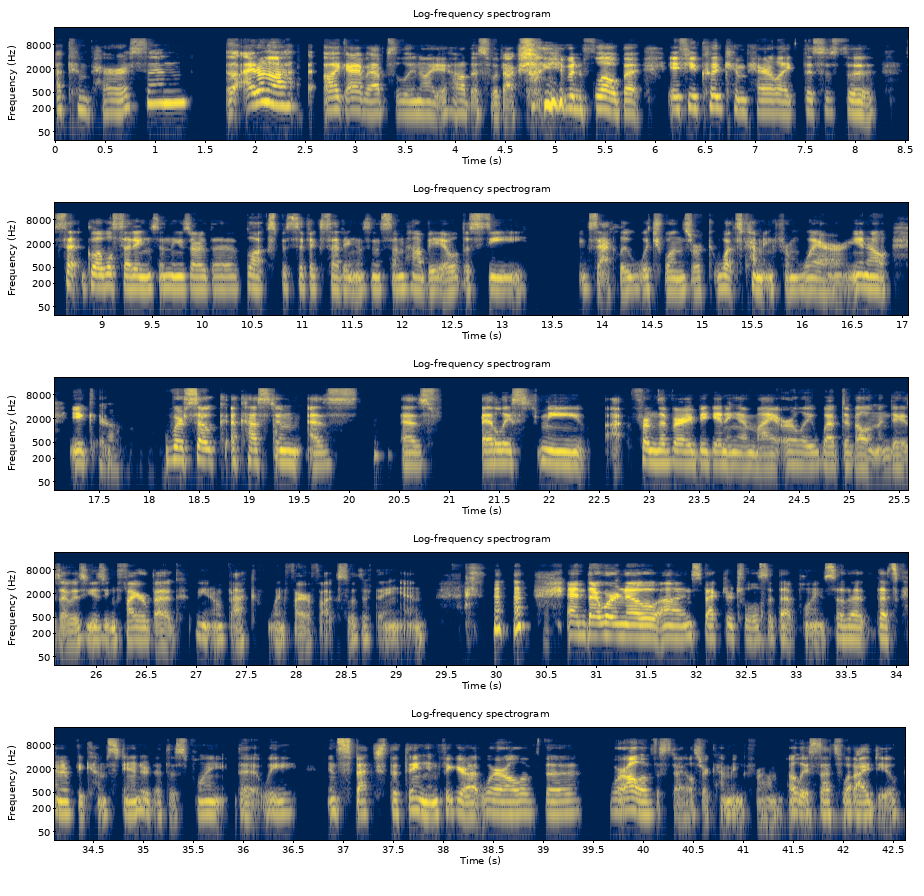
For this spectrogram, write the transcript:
a comparison. Uh, I don't know, like I have absolutely no idea how this would actually even flow, but if you could compare like this is the set global settings and these are the block specific settings and somehow be able to see exactly which ones are what's coming from where, you know, you Yeah. we're so accustomed as as at least me uh, from the very beginning of my early web development days i was using firebug you know back when firefox was a thing and and there were no uh, inspector tools at that point so that that's kind of become standard at this point that we inspect the thing and figure out where all of the where all of the styles are coming from at least that's what i do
